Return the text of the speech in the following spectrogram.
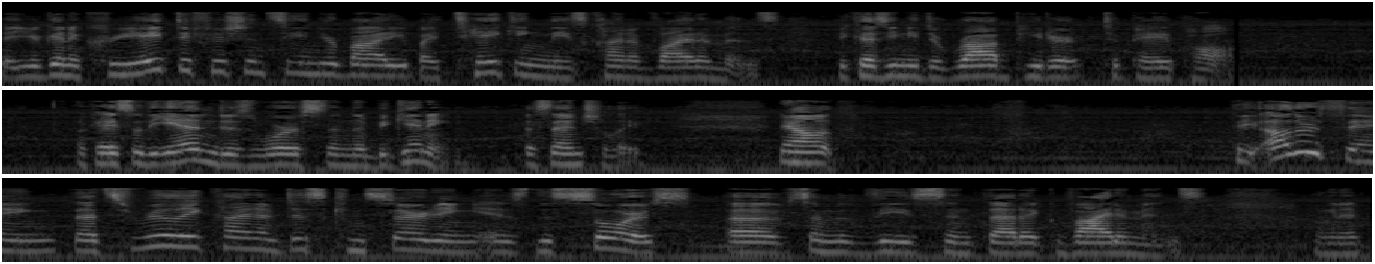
that you're going to create deficiency in your body by taking these kind of vitamins because you need to rob Peter to pay Paul. Okay, so the end is worse than the beginning, essentially. Now, the other thing that's really kind of disconcerting is the source of some of these synthetic vitamins. I'm going to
